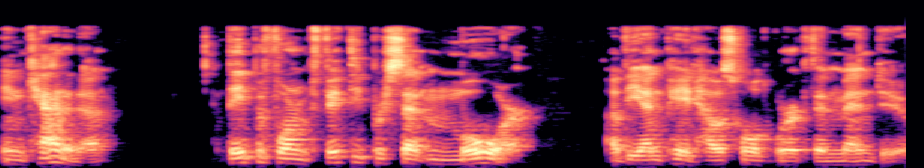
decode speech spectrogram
in Canada, they perform 50% more of the unpaid household work than men do.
